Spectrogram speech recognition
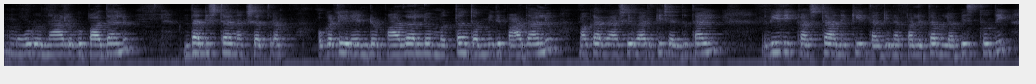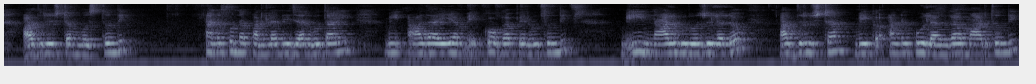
మూడు నాలుగు పాదాలు ధనిష్ట నక్షత్రం ఒకటి రెండు పాదాల్లో మొత్తం తొమ్మిది పాదాలు మకర రాశి వారికి చెందుతాయి. వీరి కష్టానికి తగిన ఫలితం లభిస్తుంది అదృష్టం వస్తుంది అనుకున్న పనులన్నీ జరుగుతాయి. మీ ఆదాయం ఎక్కువగా పెరుగుతుంది. ఈ నాలుగు రోజులలో అదృష్టం మీకు అనుకూలంగా మారుతుంది.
